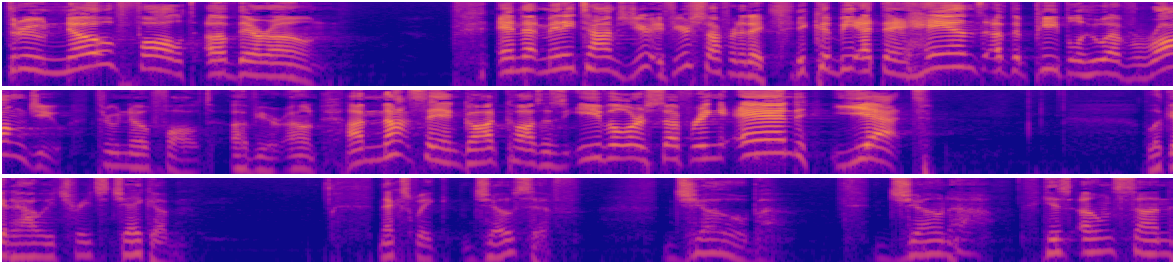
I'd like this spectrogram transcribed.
through no fault of their own. And that many times, you're, if you're suffering today, it could be at the hands of the people who have wronged you through no fault of your own. I'm not saying God causes evil or suffering, and yet, look at how he treats Jacob. Next week, Joseph, Job, Jonah, his own son,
